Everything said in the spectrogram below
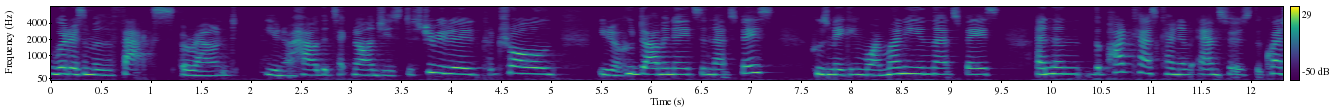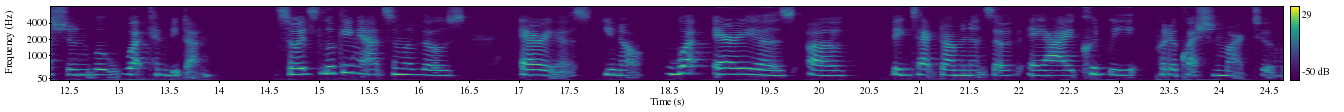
what are some of the facts around, you know, how the technology is distributed, controlled, you know, who dominates in that space, who's making more money in that space. And then the podcast kind of answers the question well, what can be done? So it's looking at some of those areas, you know, what areas of big tech dominance of AI could we put a question mark to?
